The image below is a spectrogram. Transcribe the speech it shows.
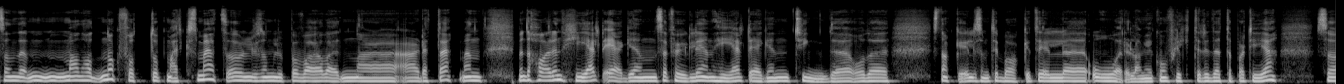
så det, man hadde nok fått oppmerksomhet og liksom lurt på hva i verden er, er dette. Men, men, det har en helt egen, selvfølgelig en helt egen tyngde, og det snakker liksom tilbake til eh, årelange konflikter i dette partiet. Så,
